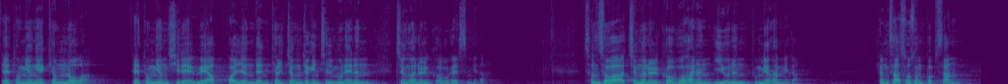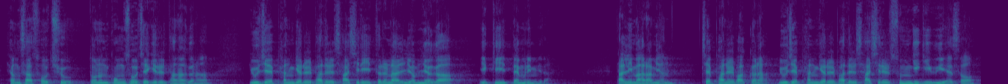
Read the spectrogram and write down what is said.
대통령의 경로와 대통령실의 외압 관련된 결정적인 질문에는 증언을 거부했습니다. 선서와 증언을 거부하는 이유는 분명합니다. 형사소송법상 형사소추 또는 공소 제기를 당하거나 유죄 판결을 받을 사실이 드러날 염려가 있기 때문입니다. 달리 말하면 재판을 받거나 유죄 판결을 받을 사실을 숨기기 위해서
